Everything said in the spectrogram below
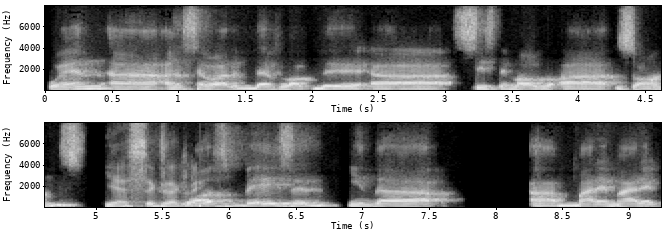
when uh, Ansel Adams developed the uh, system of uh, zones, yes, exactly. was based in the uh, mathematic,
